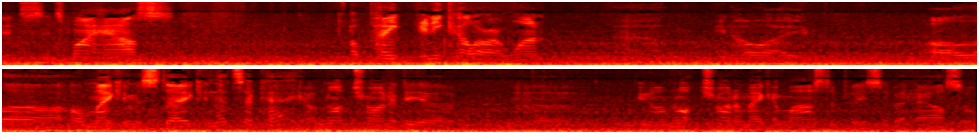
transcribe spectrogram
It's it's my house. I'll paint any color I want. Um, you know I I'll uh, I'll make a mistake, and that's okay. I'm not trying to be a uh, you know I'm not trying to make a masterpiece of a house or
